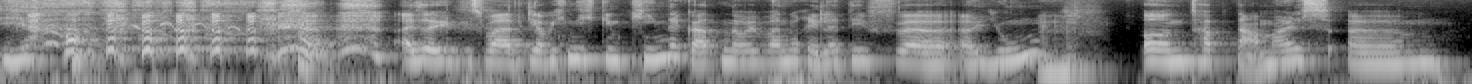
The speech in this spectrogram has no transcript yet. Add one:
Ja. also es war, glaube ich, nicht im Kindergarten, aber ich war noch relativ äh, jung mhm. und habe damals ähm,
